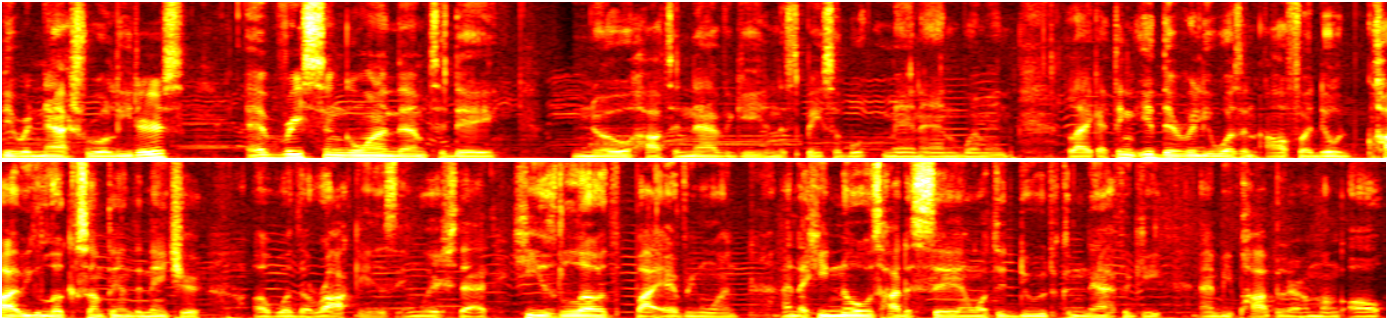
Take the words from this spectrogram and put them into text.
they were natural leaders. Every single one of them today know how to navigate in the space of both men and women. Like I think if there really was an alpha, they would probably look something in the nature of what The Rock is, in which that he's loved by everyone and that he knows how to say and what to do to navigate and be popular among all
